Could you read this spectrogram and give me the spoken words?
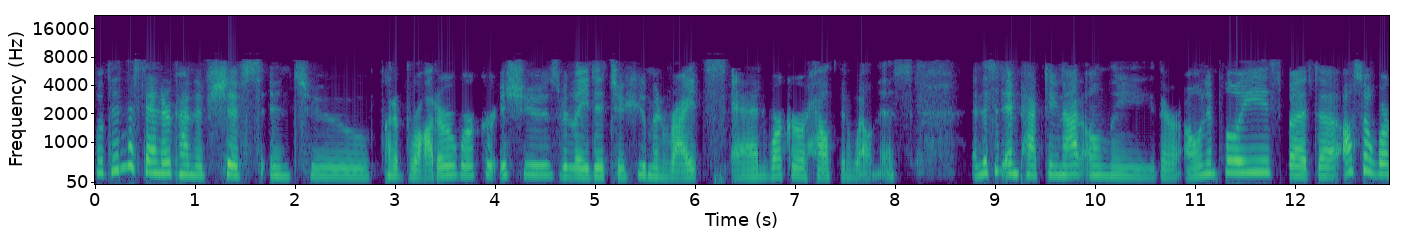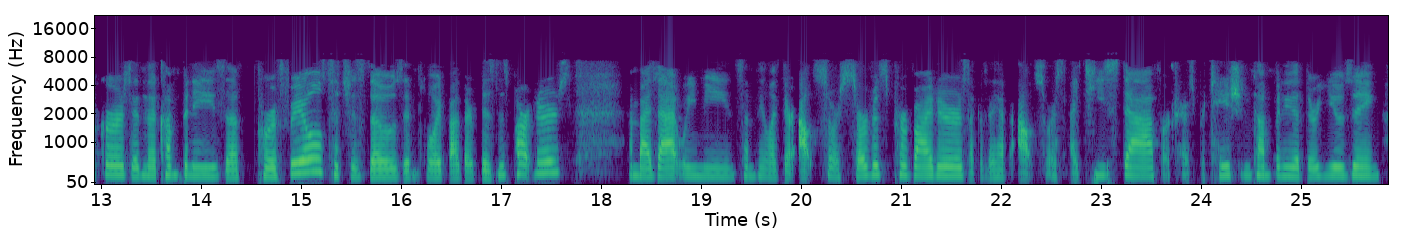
well, then the standard kind of shifts into kind of broader worker issues related to human rights and worker health and wellness. And this is impacting not only their own employees, but uh, also workers in the company's uh, peripherals, such as those employed by their business partners. And by that, we mean something like their outsourced service providers, like if they have outsourced IT staff or transportation company that they're using,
